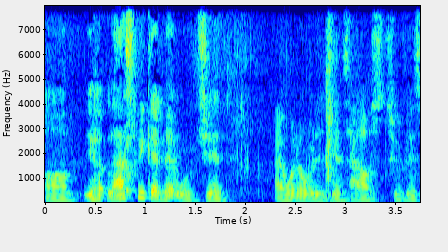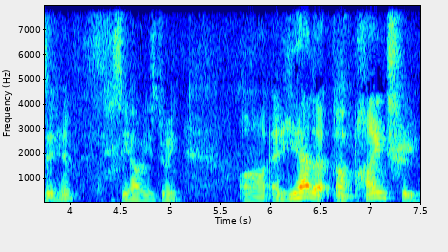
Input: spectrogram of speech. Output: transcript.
Um, yeah, last week I met with Jin. I went over to Jin's house to visit him to see how he's doing, uh, and he had a, a pine tree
